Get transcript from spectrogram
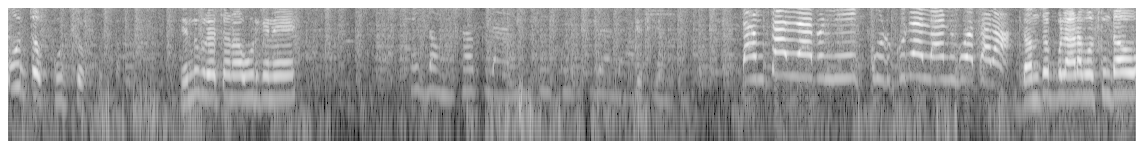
కూర్చో కూర్చో కూర్చో. ఎందుకు లేచావు ఊరికనే? పోతారా దమ్సప్పులు ఏడ పోసుకుంటావు?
